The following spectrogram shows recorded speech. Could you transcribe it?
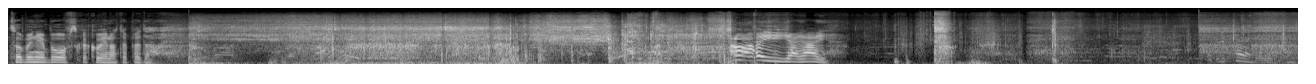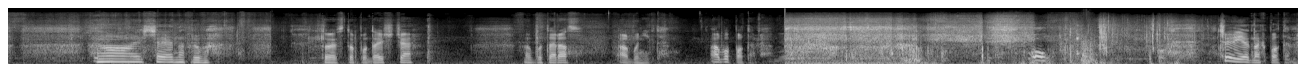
Co by nie było, wskakuję na te pedały. Aj, aj, aj. No, jeszcze jedna próba. To jest to podejście. Albo teraz, albo nigdy. Albo potem. O! Czyli jednak potem.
